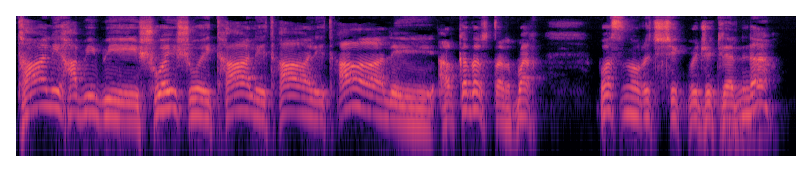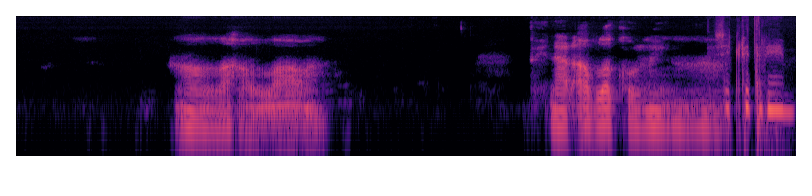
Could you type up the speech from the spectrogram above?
Tali Habibi. Şuey şuey tali tali tali. Arkadaşlar bak. Basın oraya çiçek böceklerini de. Allah Allah. Fener abla konuyu. Teşekkür ederim.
